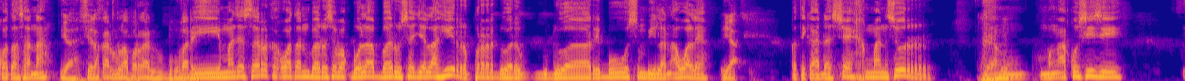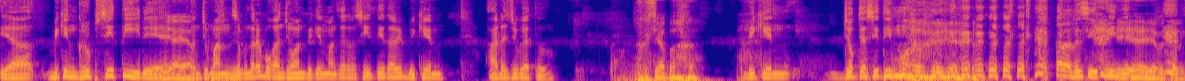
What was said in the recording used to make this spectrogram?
kota sana. Ya, silakan melaporkan Bung Faris. Di Manchester kekuatan baru sepak bola baru saja lahir per 2009 awal ya. Ya. Ketika ada Sheikh Mansur yang mengakuisisi ya bikin grup City deh, Iya, ya, bukan grup cuman sebenarnya bukan cuman bikin Manchester City tapi bikin ada juga tuh Siapa? bikin Jogja City Mall. kan ada City. Iya, iya betul.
